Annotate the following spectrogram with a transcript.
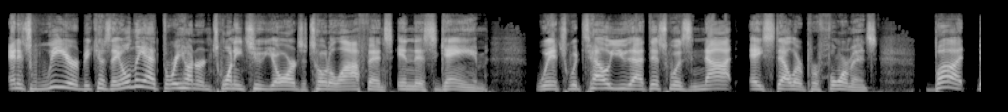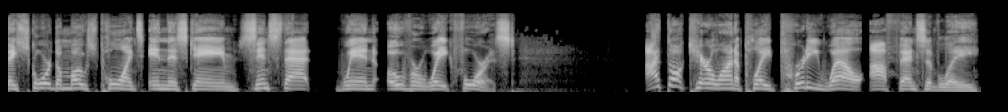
and it's weird because they only had 322 yards of total offense in this game, which would tell you that this was not a stellar performance. But they scored the most points in this game since that win over Wake Forest. I thought Carolina played pretty well offensively,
